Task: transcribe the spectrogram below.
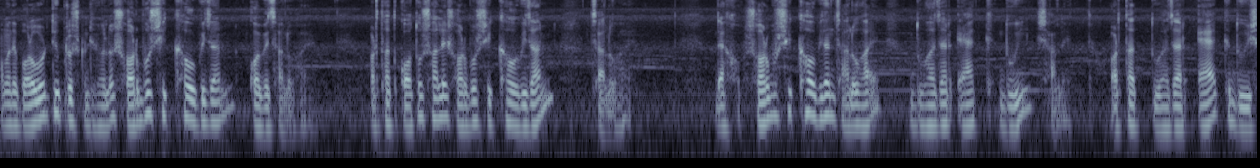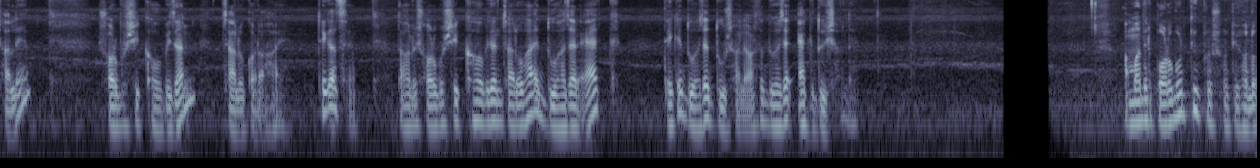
আমাদের পরবর্তী প্রশ্নটি হলো, সর্বশিক্ষা অভিযান কবে চালু হয়? অর্থাৎ কত সালে সর্বশিক্ষা অভিযান চালু হয়? দেখো, সর্বশিক্ষা অভিযান চালু হয় দু হাজার এক দুই সালে। অর্থাৎ দু হাজার এক দুই সালে সর্বশিক্ষা অভিযান চালু করা হয়। ঠিক আছে? তাহলে সর্বশিক্ষা অভিযান চালু হয় দু এক থেকে দু হাজার দু সালে, অর্থাৎ দু হাজার এক দুই সালে। আমাদের পরবর্তী প্রশ্নটি হলো,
